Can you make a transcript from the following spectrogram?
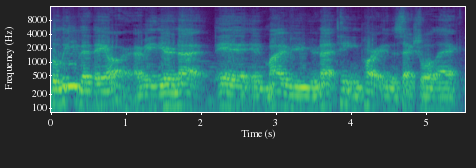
believe that they are. I mean, you're not, in, in my view, you're not taking part in the sexual act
